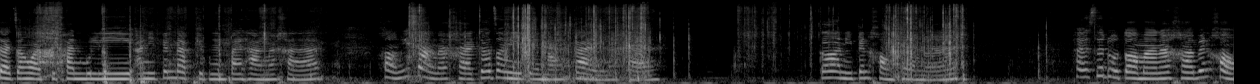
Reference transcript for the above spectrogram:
จากจังหวัดสุพรรณบุรี อันนี้เป็นแบบเก็บเงินปลายทางนะคะ ของที่สั่งนะคะก็จะมีเป็นน้องไก่นะคะ ก็อันนี้เป็นของแถมนะ พัสดุต่อมานะคะ เป็นของ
